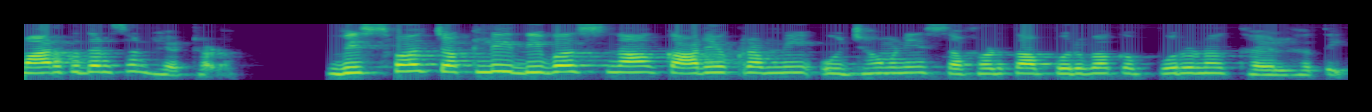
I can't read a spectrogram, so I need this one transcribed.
માર્ગદર્શન હેઠળ વિશ્વ ચકલી દિવસના કાર્યક્રમની ઉજવણી સફળતાપૂર્વક પૂર્ણ થયેલ હતી.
